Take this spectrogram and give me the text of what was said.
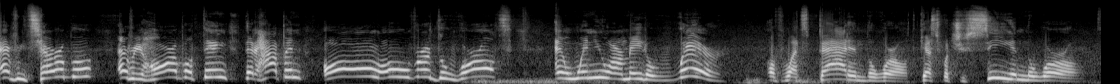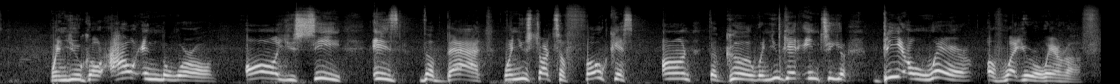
every terrible, every horrible thing that happened all over the world. And when you are made aware of what's bad in the world, guess what you see in the world? When you go out in the world, all you see is the bad. When you start to focus on the good, when you get into your, be aware of what you're aware of.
